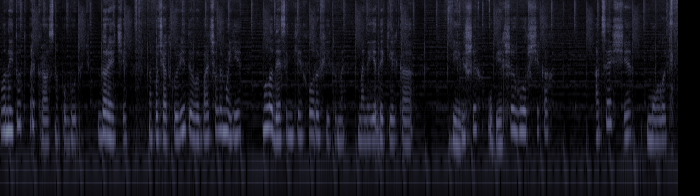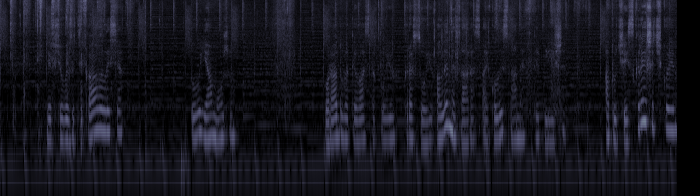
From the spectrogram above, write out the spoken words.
вони й тут прекрасно побудуть. До речі, на початку відео ви бачили мої молодесенькі хлорофітуми. У мене є декілька більших, у більших горщиках. А це ще молодь. Якщо ви зацікавилися, то я можу порадувати вас такою красою. Але не зараз, а й коли стане тепліше. А тут ще й з кришечкою.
